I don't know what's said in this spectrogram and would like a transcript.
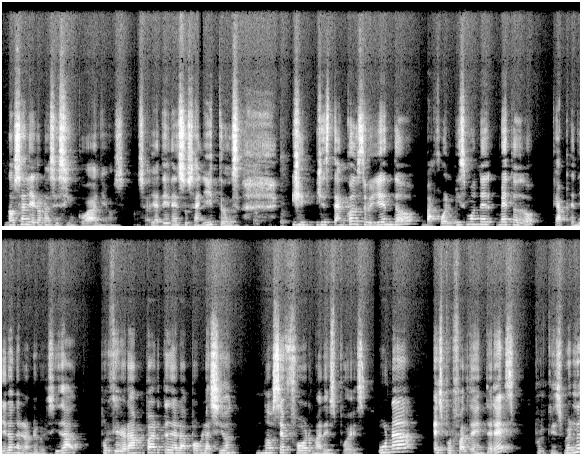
no salieron hace cinco años, o sea, ya tienen sus añitos y, y están construyendo bajo el mismo método que aprendieron en la universidad porque gran parte de la población no se forma después. Una es por falta de interés, porque es verdad,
